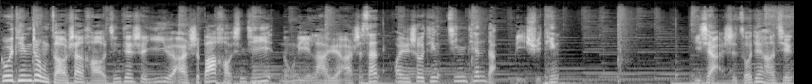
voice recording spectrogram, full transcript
各位听众，早上好！今天是一月二十八号，星期一，农历腊月二十三。欢迎收听今天的必须听。以下是昨天行情。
